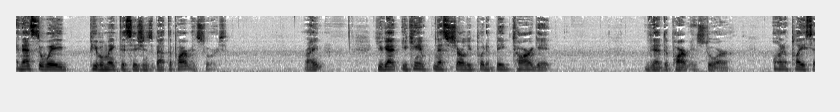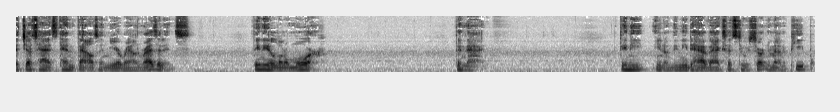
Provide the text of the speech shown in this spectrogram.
And that's the way people make decisions about department stores, right? You got you can't necessarily put a big target, the department store, on a place that just has ten thousand year-round residents. They need a little more than that. They need, you know, they need to have access to a certain amount of people.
